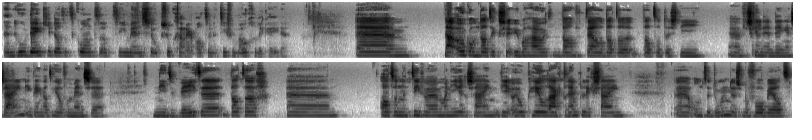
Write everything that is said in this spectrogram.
En hoe denk je dat het komt dat die mensen op zoek gaan naar alternatieve mogelijkheden? Ehm, nou, ook omdat ik ze überhaupt dan vertel dat er, dat er dus die eh, verschillende dingen zijn. Ik denk dat heel veel mensen niet weten dat er ehm, alternatieve manieren zijn die ook heel laagdrempelig zijn eh, om te doen. Dus bijvoorbeeld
